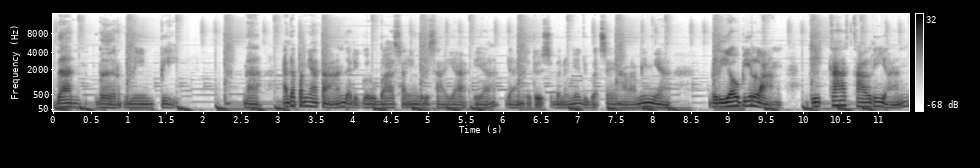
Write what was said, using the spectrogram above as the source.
dan bermimpi. Nah ada pernyataan dari guru bahasa Inggris saya ya dan itu sebenarnya juga saya ngalaminnya Beliau bilang, jika kalian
